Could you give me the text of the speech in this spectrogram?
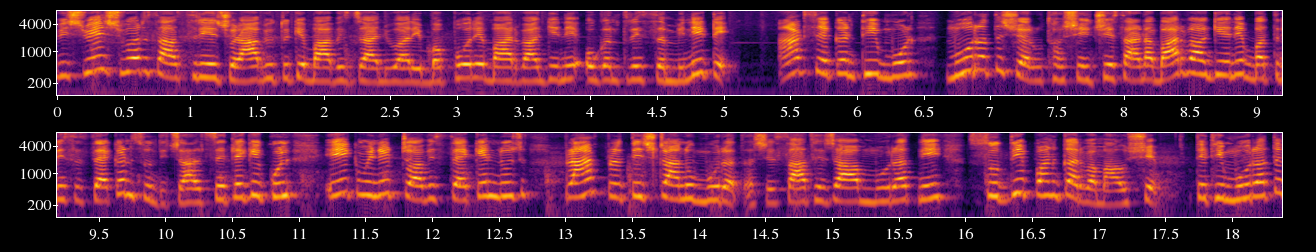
વિશ્વેશ્વર શાસ્ત્રીએ જણાવ્યું હતું કે બાવીસ જાન્યુઆરી બપોરે બાર વાગીને ઓગણત્રીસ મિનિટે આઠ સેકન્ડથી મૂળ મુહૂર્ત શરૂ થશે, જે સાડા બાર વાગ્યે બત્રીસ સેકન્ડ સુધી ચાલશે. એટલે કે કુલ એક મિનિટ ચોવીસ સેકન્ડનું જ પ્રાણ પ્રતિષ્ઠાનું મુહૂર્ત હશે. સાથે જ આ મુહૂર્તની શુદ્ધિ પણ કરવામાં આવશે. તેથી મુહૂર્ત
